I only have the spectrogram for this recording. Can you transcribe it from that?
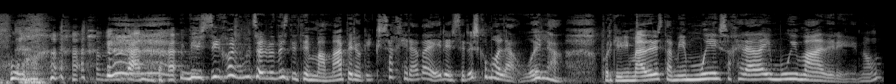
me encanta. Mis hijos muchas veces dicen, mamá, pero qué exagerada eres, eres como la abuela, porque mi madre es también muy exagerada y muy madre, ¿no?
